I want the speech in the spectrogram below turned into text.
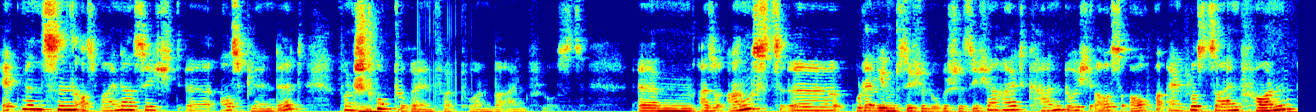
Edmondson aus meiner Sicht äh, ausblendet, von strukturellen Faktoren beeinflusst. Ähm, also Angst äh, oder eben psychologische Sicherheit kann durchaus auch beeinflusst sein von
